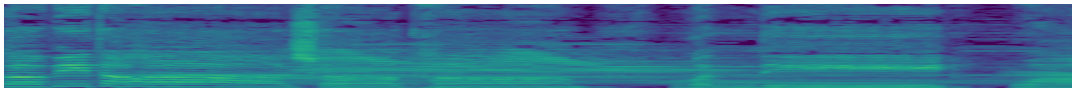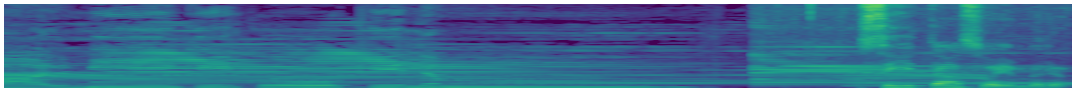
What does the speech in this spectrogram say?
कविताशाखां वन्दे वाल्मीकिकोकिलम् സീതാ സ്വയംവരം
